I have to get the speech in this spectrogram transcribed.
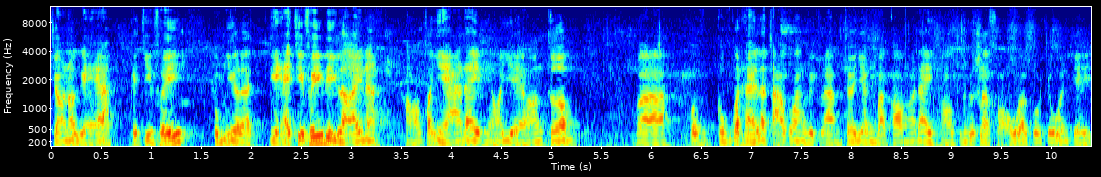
cho nó rẻ cái chi phí cũng như là rẻ chi phí đi lại nè. Họ có nhà ở đây thì họ về họ ăn cơm. Và cũng, cũng có thể là tạo công an việc làm cho dân bà con ở đây họ cũng rất là khổ và cô chú anh chị.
